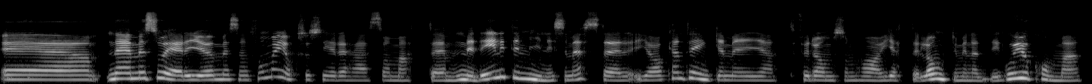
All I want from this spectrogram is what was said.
Eh, nej men så är det ju, men sen får man ju också se det här som att, eh, men det är lite minisemester. Jag kan tänka mig att för de som har jättelångt, jag menar det går ju att komma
